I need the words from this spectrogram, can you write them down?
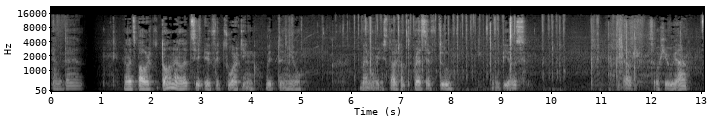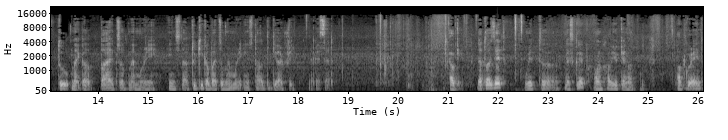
and then and let's power it on and let's see if it's working with the new memory install. have to press F2 in BIOS. Okay, so here we are, 2 megabytes of memory installed, 2 gigabytes of memory installed DDR3, like I said. Okay, that was it with uh, this clip on how you can upgrade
